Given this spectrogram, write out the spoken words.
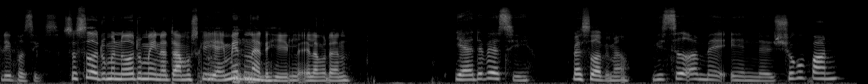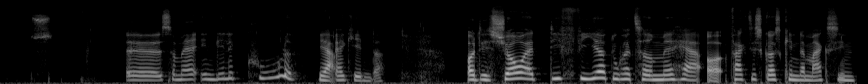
lige præcis. Så sidder du med noget, du mener, der måske er i midten af det hele, eller hvordan? Ja, det vil jeg sige. Hvad sidder vi med? Vi sidder med en øh, chocobon, s- øh, som er en lille kugle Ja. af kinder. Og det er sjovt, at de fire, du har taget med her, og faktisk også Kinder Maxin,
